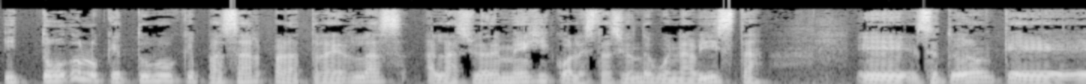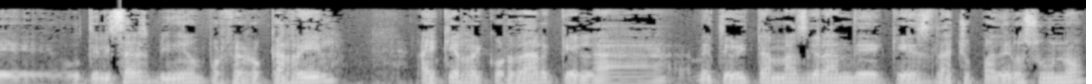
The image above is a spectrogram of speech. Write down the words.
y todo lo que tuvo que pasar para traerlas a la Ciudad de México, a la estación de Buenavista. Eh, se tuvieron que utilizar, vinieron por ferrocarril. Hay que recordar que la meteorita más grande, que es la Chupaderos 1,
